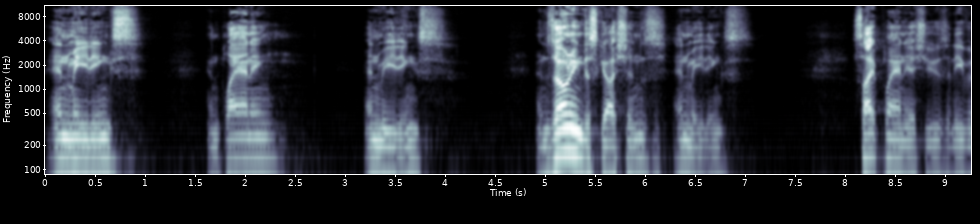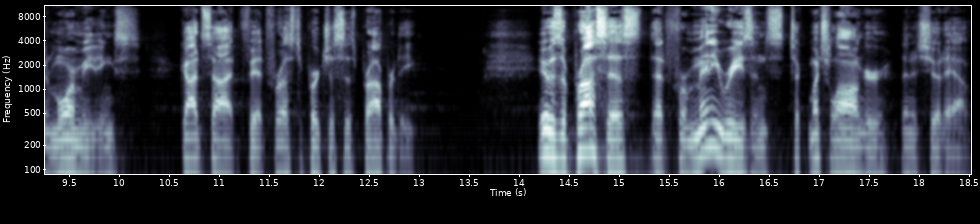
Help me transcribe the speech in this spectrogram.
and meetings and planning and meetings and zoning discussions and meetings, site plan issues, and even more meetings, God saw it fit for us to purchase this property. It was a process that, for many reasons, took much longer than it should have.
